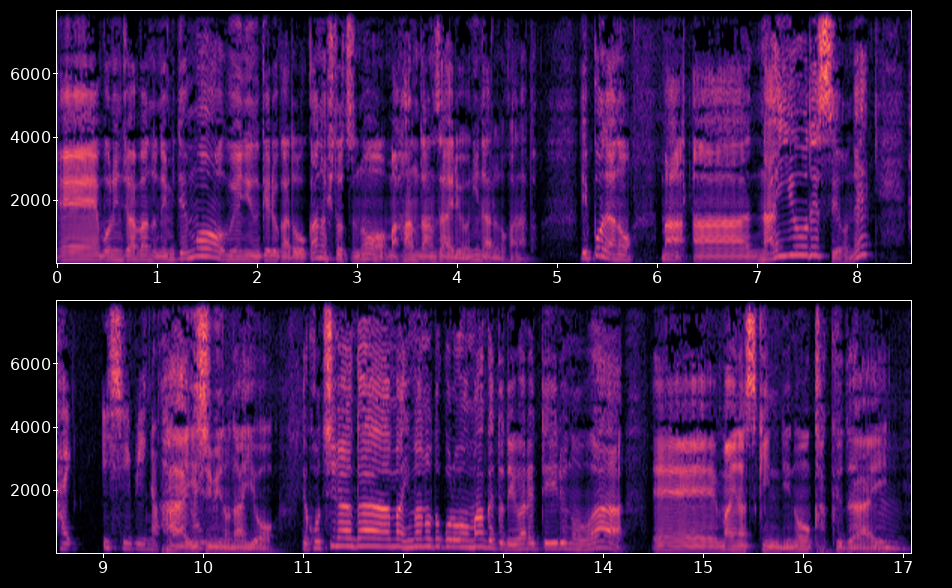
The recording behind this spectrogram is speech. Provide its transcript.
えー、ボリンジャーバンドで見ても、上に抜けるかどうかの一つの、まあ、判断材料になるのかなと。一方で、あの、まあ、あ内容ですよね。はい。ECB の。はい、ECB の内容。で、こちらが、まあ今のところマーケットで言われているのは、えー、マイナス金利の拡大。うん、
